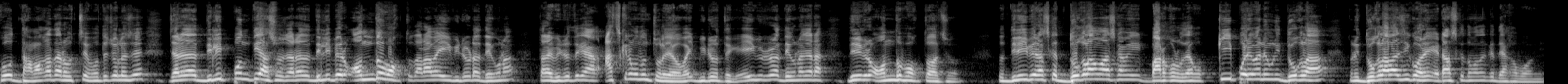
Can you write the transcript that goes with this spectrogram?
বহুত ধামাকাদার হচ্ছে, হতে চলেছে। যারা যারা দিলীপপন্থী আসো যারা দিলীপের অন্ধভক্ত, তারা ভাই এই ভিডিওটা দেখো না। তারা ভিডিও থেকে আজকের মতন চলে যাও ভাই, ভিডিও থেকে। এই ভিডিওটা দেখো না যারা দিলীপের অন্ধভক্ত আছো। তো দিলীপের আজকে দোগলাম আজকে আমি বার করব। দেখো কী পরিমাণে উনি দোগলা, উনি দোগলাবাজি করে, এটা আজকে তোমাদেরকে দেখাবো আমি।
